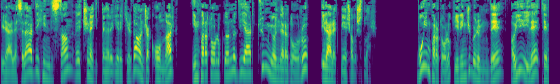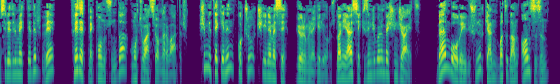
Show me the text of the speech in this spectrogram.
ilerleselerdi Hindistan ve Çin'e gitmeleri gerekirdi ancak onlar imparatorluklarını diğer tüm yönlere doğru ilerletmeye çalıştılar. Bu imparatorluk 7. bölümde ayı ile temsil edilmektedir ve fethetme konusunda motivasyonları vardır. Şimdi tekenin koçu çiğnemesi görümüne geliyoruz. Daniel 8. bölüm 5. ayet. Ben bu olayı düşünürken batıdan ansızın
